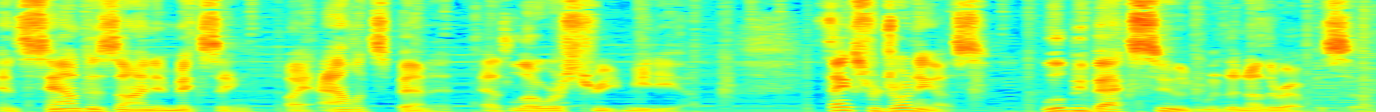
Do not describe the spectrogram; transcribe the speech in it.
and sound design and mixing by Alex Bennett at Lower Street Media. Thanks for joining us. We'll be back soon with another episode.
